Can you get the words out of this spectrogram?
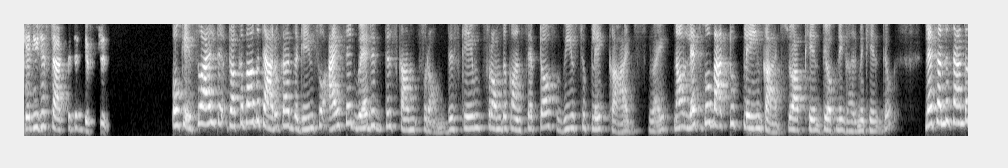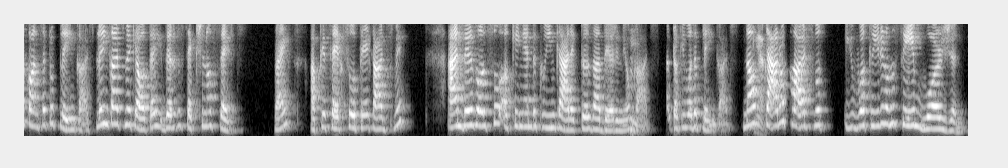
can you just start with the difference Okay, so I'll t- talk about the tarot cards again. So I said, where did this come from? This came from the concept of we used to play cards, right? Now let's go back to playing cards. जो आप खेलते हो अपने घर में खेलते हो. Let's understand the concept of playing cards. Playing cards में क्या होता है? There is a section of sets, right? आपके sets होते हैं cards में. And there's also a king and the queen characters are there in your Hmm. cards. I'm talking about the playing cards. Now, Yeah. tarot cards were you were created on the same version.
